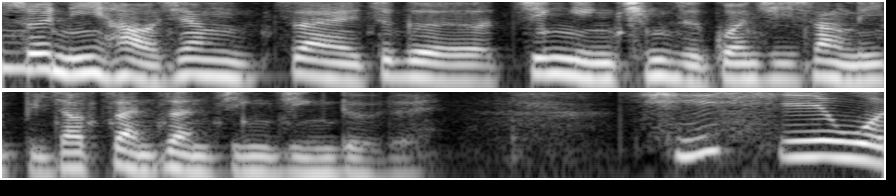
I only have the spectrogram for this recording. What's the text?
所以你好像在这个经营亲子关系上，你比较战战兢兢，对不对？其实我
